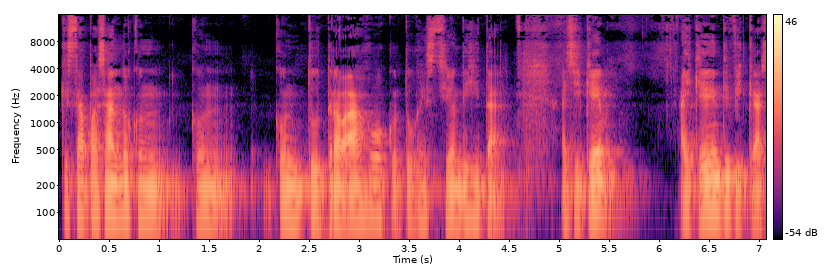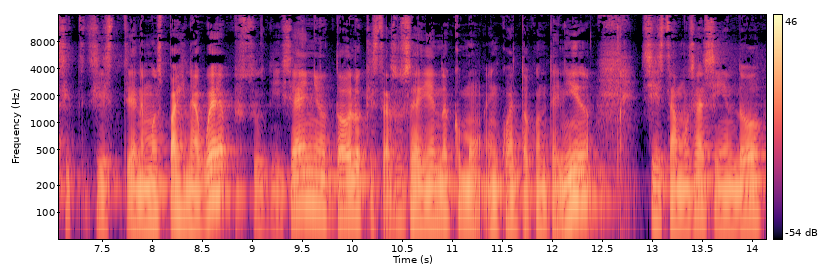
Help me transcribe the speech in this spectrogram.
qué está pasando con, con tu trabajo, con tu gestión digital. Así que hay que identificar si, tenemos página web, su diseño, todo lo que está sucediendo como en cuanto a contenido, si estamos haciendo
